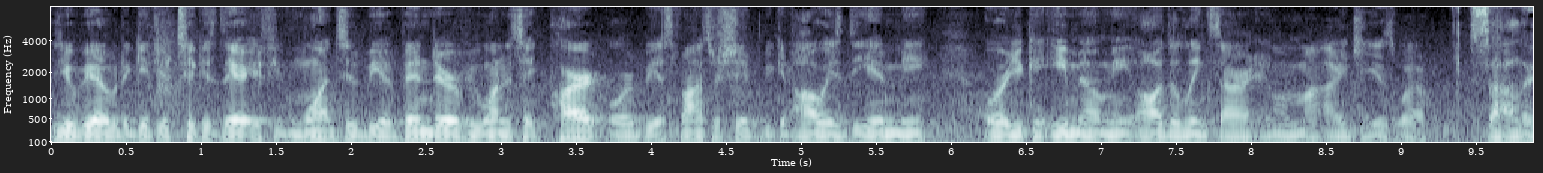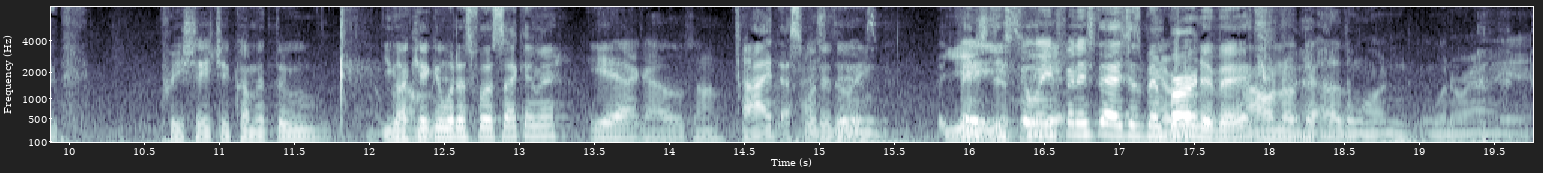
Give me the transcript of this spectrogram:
You'll be able to get your tickets there. If you want to be a vendor, if you want to take part or be a sponsorship, you can always DM me or you can email me. All the links are on my IG as well. Solid. Appreciate you coming through. You gonna problem, kick it with us for a second, man? Yeah, I got a little time. All right, that's what it still is. Yeah, you still ain't yet. finished that. It's just been Yeah, burning, man. I don't know if that other one went around yet.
